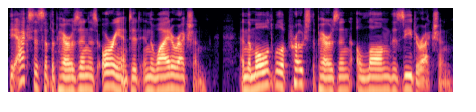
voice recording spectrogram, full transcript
The axis of the parison is oriented in the y direction, and the mold will approach the parison along the z direction.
